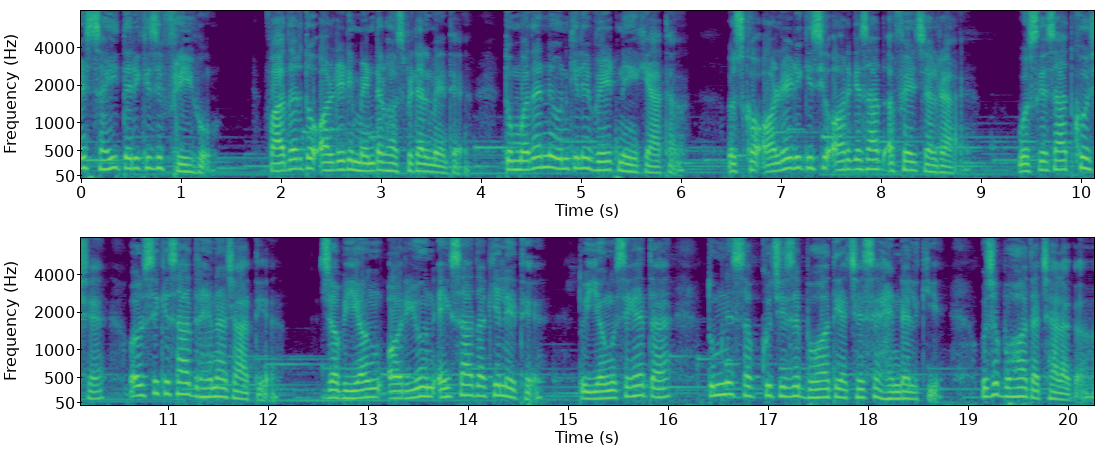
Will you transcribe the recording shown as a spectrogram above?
मैं सही तरीके से फ्री हूँ। फादर तो ऑलरेडी मेंटल हॉस्पिटल में थे तो मदर ने उनके लिए वेट नहीं किया था। उसको ऑलरेडी किसी और के साथ अफेयर चल रहा है। वो उसके साथ खुश है और उसी के साथ रहना चाहती है। जब यंग और यून एक साथ अकेले थे तो यंग उसे कहता है, तुमने सब कुछ चीज़ें बहुत ही अच्छे से हैंडल की। मुझे बहुत अच्छा लगा।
